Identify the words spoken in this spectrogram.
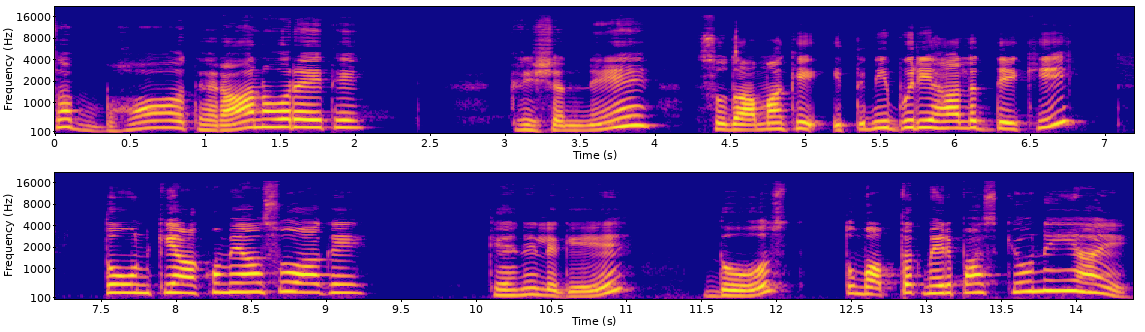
सब बहुत हैरान हो रहे थे। कृष्ण ने सुदामा की इतनी बुरी हालत देखी तो उनकी आँखों में आँसू आ गए। कहने लगे, दोस्त, तुम अब तक मेरे पास क्यों नहीं आए?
